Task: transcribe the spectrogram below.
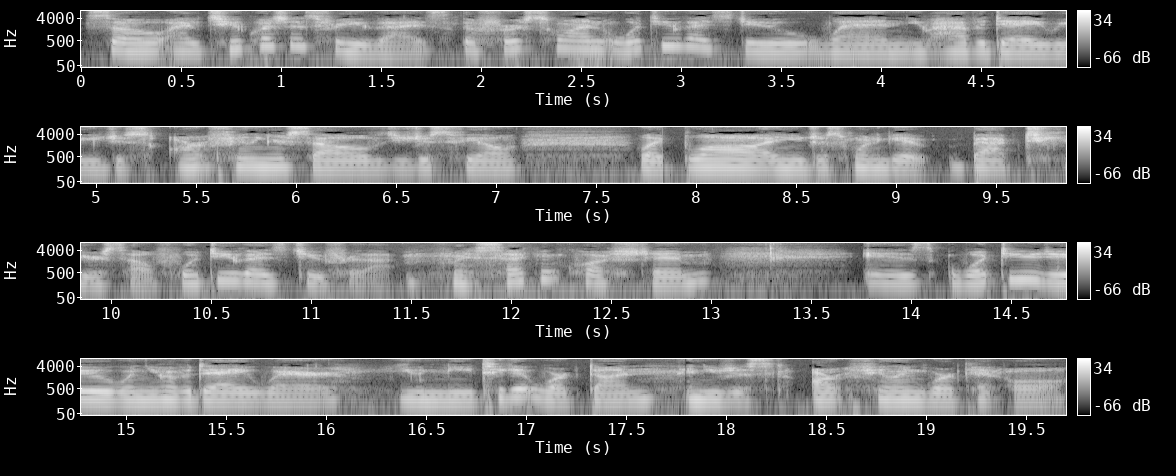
So, I have two questions for you guys. The first one, what do you guys do when you have a day where you just aren't feeling yourselves? You just feel like blah and you just want to get back to yourself. What do you guys do for that? My second question is what do you do when you have a day where you need to get work done and you just aren't feeling work at all?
